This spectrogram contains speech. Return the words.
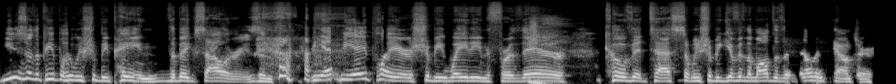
these are the people who we should be paying the big salaries, and the NBA players should be waiting for their COVID tests, and we should be giving them all to the deli counter.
